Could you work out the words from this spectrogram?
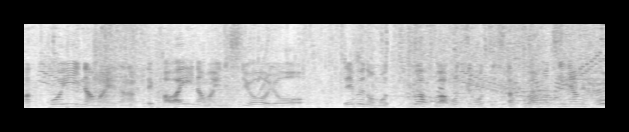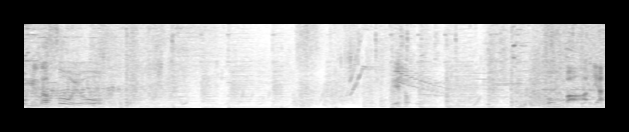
かっこいい名前じゃなくて可愛い名前にしようよ。デブのもちふわふわもちもちしたふわもちニャンコを目指そうよ。よいしょ。ボンバー。やっ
